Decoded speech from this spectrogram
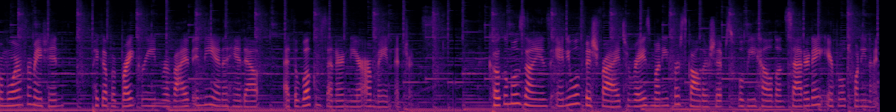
For more information, pick up a bright green Revive Indiana handout at the Welcome Center near our main entrance. Kokomo Zion's annual fish fry to raise money for scholarships will be held on Saturday, April 29th.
